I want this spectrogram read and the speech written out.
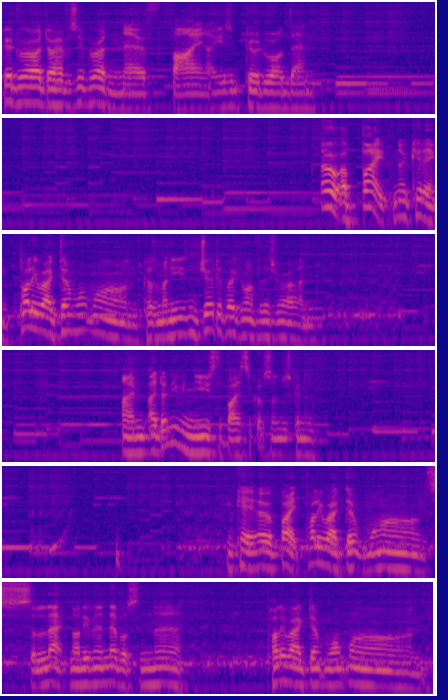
Good rod. Do I have a super rod? No. Fine. I'll use a good rod then. Oh, a bite! No kidding. Poliwag, don't want one, because I'm to use Johto Pokemon for this run. I'm, I don't even use the bicycle, so I'm just to... Okay, oh, bite. Poliwag, don't want. Select, not even a Nibbles, nah. Poliwag, don't want one.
